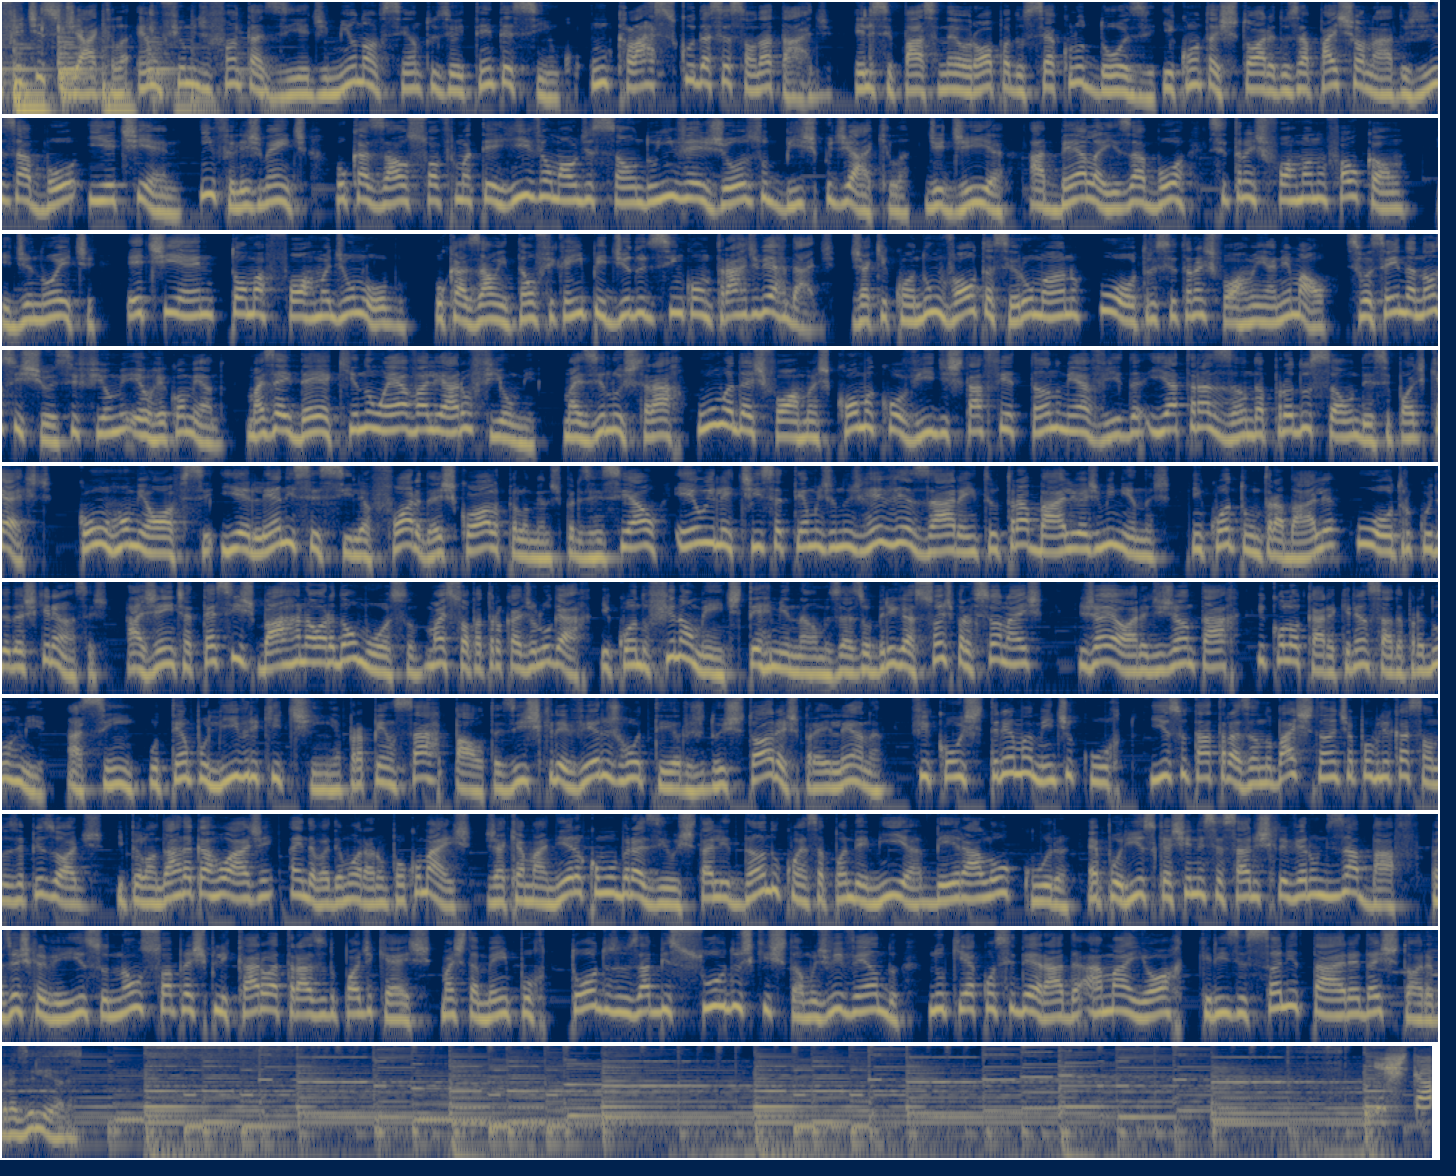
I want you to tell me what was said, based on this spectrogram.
O Feitiço de Áquila é um filme de fantasia de 1985, um clássico da sessão da tarde. Ele se passa na Europa do século XII e conta a história dos apaixonados de Isabeau e Etienne. Infelizmente, o casal sofre uma terrível maldição do invejoso bispo de Áquila. De dia, a bela Isabeau se transforma num falcão e de noite, Etienne toma a forma de um lobo. O casal então fica impedido de se encontrar de verdade, já que quando um volta a ser humano, o outro se transforma em animal. Se você ainda não assistiu esse filme, eu recomendo. Mas a ideia aqui não é avaliar o filme, mas ilustrar uma das formas como a Covid está afetando minha vida e atrasando a produção desse podcast. Com o home office e Helena e Cecília fora da escola, pelo menos presencial, eu e Letícia temos de nos revezar entre o trabalho e as meninas. Enquanto um trabalha, o outro cuida das crianças. A gente até se esbarra na hora do almoço, mas só para trocar de lugar. E quando finalmente terminamos as obrigações profissionais, já é hora de jantar e colocar a criançada para dormir. Assim, o tempo livre que tinha para pensar pautas e escrever os roteiros do Histórias para Helena ficou extremamente curto, e isso está atrasando bastante a publicação dos episódios. E pelo andar da carruagem, ainda vai demorar um pouco mais, já que a maneira como o Brasil está lidando com essa pandemia beira a loucura. É por isso que achei necessário escrever um desabafo. Mas eu escrevi isso não só para explicar o atraso do podcast, mas também por todos os absurdos que estamos vivendo no que é considerada a maior crise sanitária da história brasileira.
